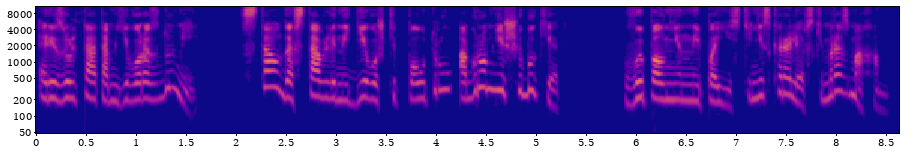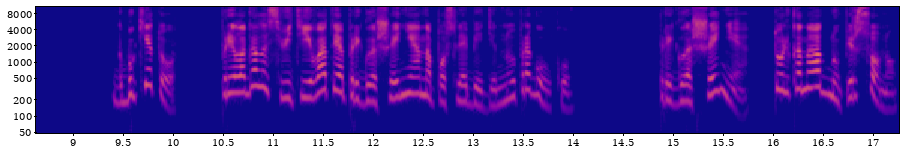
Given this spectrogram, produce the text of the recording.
Результатом его раздумий стал доставленный девушке поутру огромнейший букет, выполненный поистине с королевским размахом. К букету прилагалось витиеватое приглашение на послеобеденную прогулку. Приглашение только на одну персону.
